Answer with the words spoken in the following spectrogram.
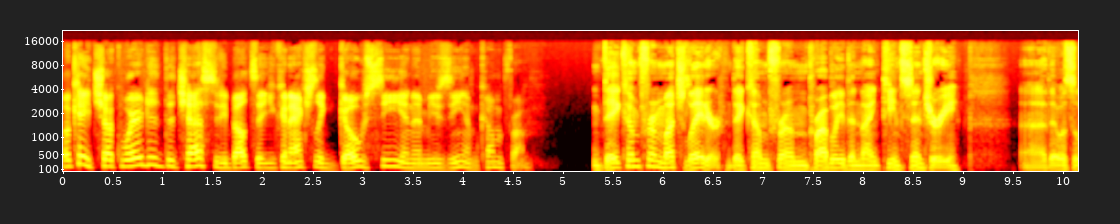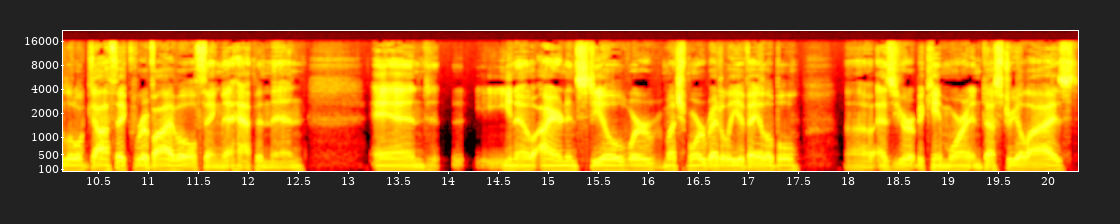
Okay, Chuck, where did the chastity belts that you can actually go see in a museum come from? They come from much later. They come from probably the 19th century. Uh, there was a little Gothic revival thing that happened then. And, you know, iron and steel were much more readily available uh, as Europe became more industrialized.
